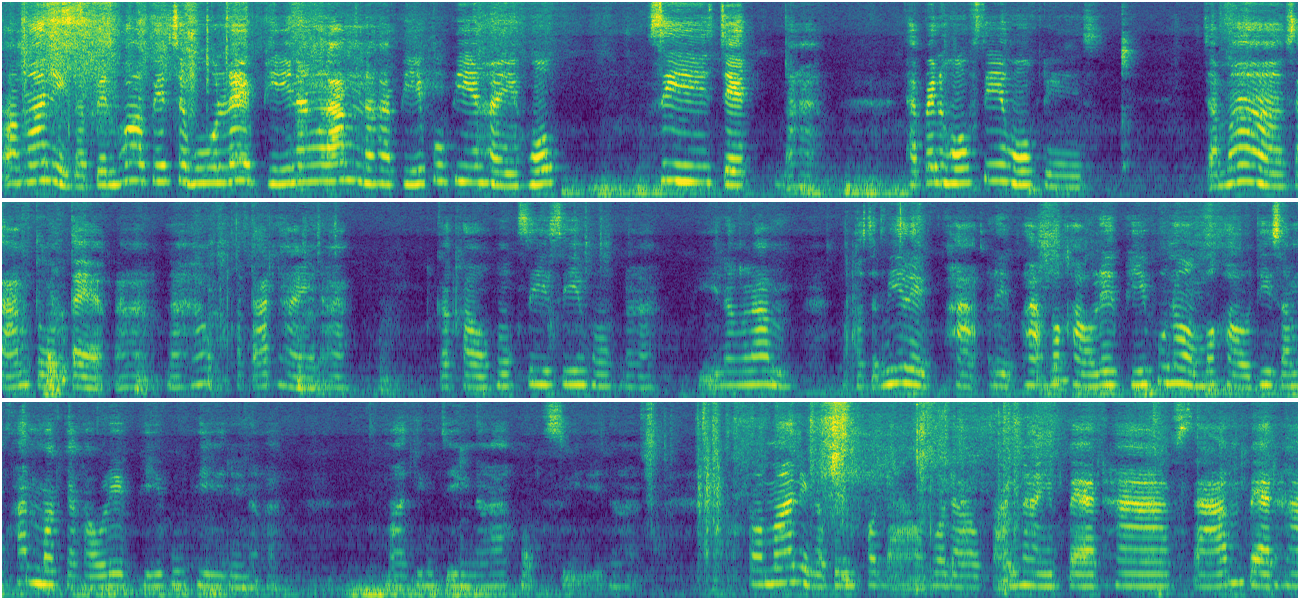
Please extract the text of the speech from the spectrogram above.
ต่อมานี่ก็เป็นพ่อเพชรบูรณ์เลขผีนางร่ำนะคะ ผีผู้พี่ให้หกสี่เจ็ดนะคะ ถ้าเป็นหกสี่หกนี่จะมาสามตัวแตกนะคะนะคะกระตัดไห้นะคะกระเขาหกสี่สี่หกนะคะ ผีนางร่ำ แล้วก็จะมีเลขพระเลขพระบ่เขาเลขผีผู้น้องบ่เขาที่สำคัญมักจะเขาเลขผีผู้พีนี่นะคะ มาจริงๆนะคะหกสี่นะคะต่อมานี่ก็เป็นพ่อดาวพ่อดาวฝันในแปดหาสามแปดหา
